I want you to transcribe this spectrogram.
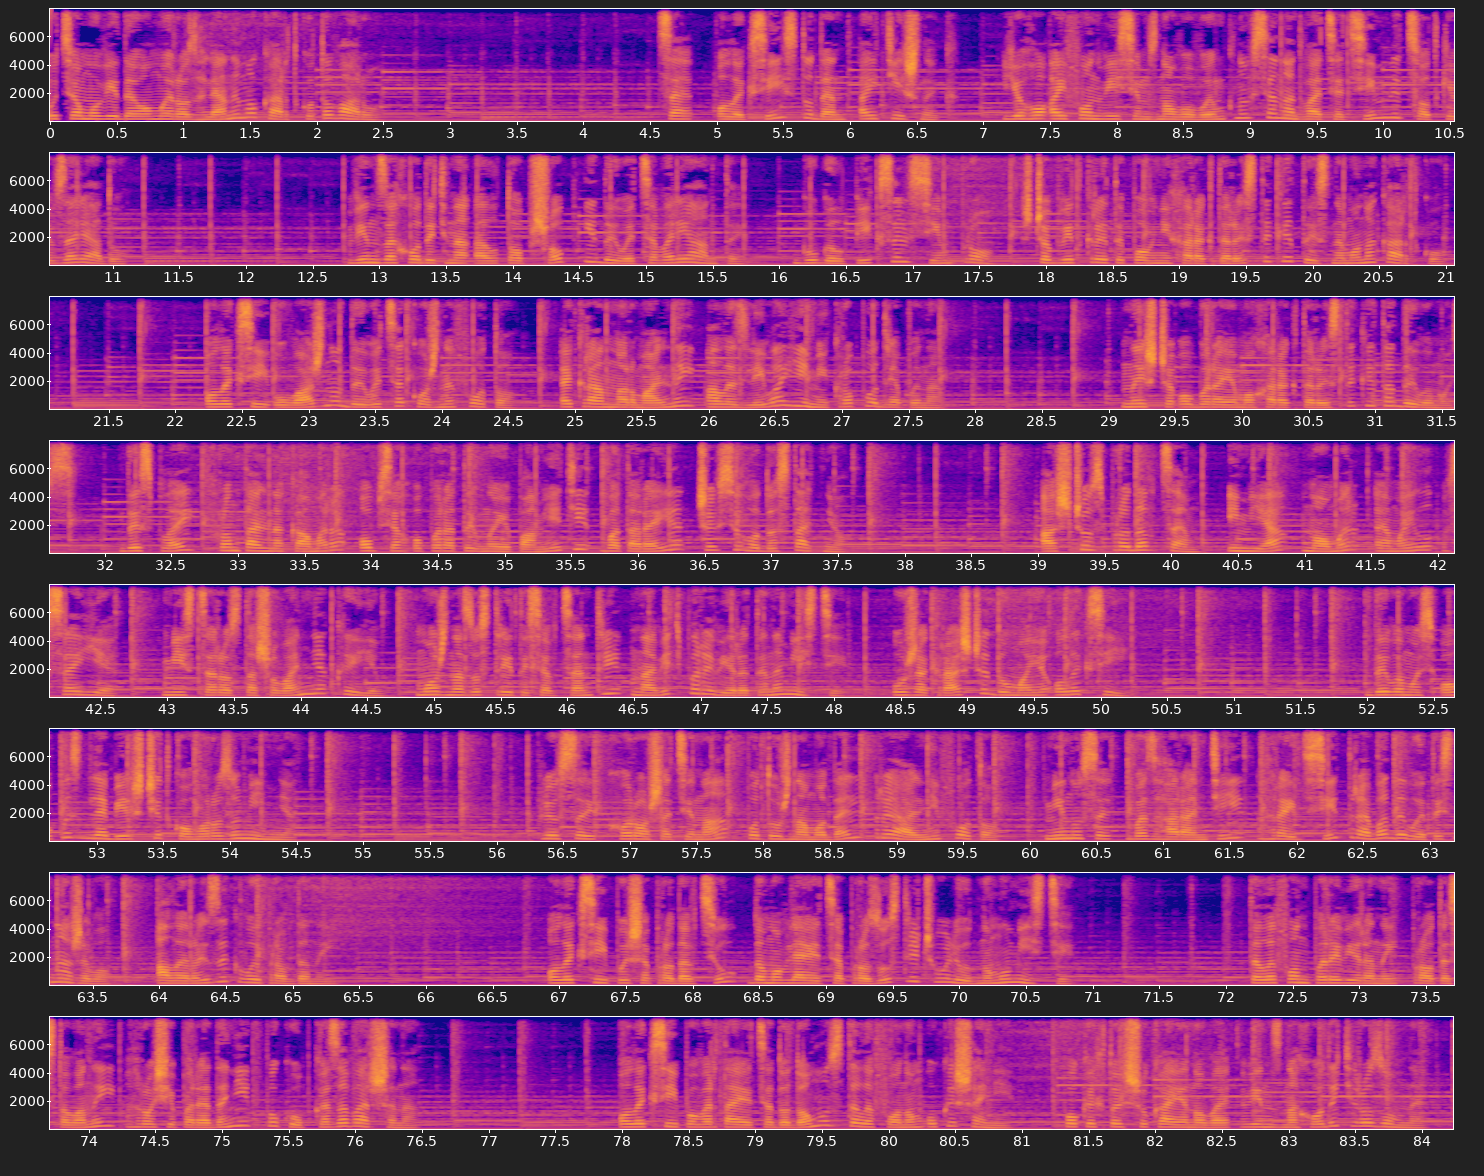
У цьому відео ми розглянемо картку товару. Це Олексій, студент айтішник. Його iPhone 8 знову вимкнувся на 27% заряду. Він заходить на L-Top Shop і дивиться варіанти. Google Pixel 7 Pro. Щоб відкрити повні характеристики, тиснемо на картку. Олексій уважно дивиться кожне фото. Екран нормальний, але зліва є мікроподряпина. Нижче обираємо характеристики та дивимось. Дисплей, фронтальна камера, обсяг оперативної пам'яті, батарея чи всього достатньо. А що з продавцем? Ім'я, номер, емейл, все є. Місце розташування Київ. Можна зустрітися в центрі, навіть перевірити на місці. Уже краще думає Олексій. Дивимось опис для більш чіткого розуміння. Плюси хороша ціна, потужна модель, реальні фото. Мінуси без гарантії, Grade C треба дивитись наживо, але ризик виправданий. Олексій пише продавцю, домовляється про зустріч у людному місці. Телефон перевірений, протестований, гроші передані, покупка завершена. Олексій повертається додому з телефоном у кишені. Поки хтось шукає нове, він знаходить розумне.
